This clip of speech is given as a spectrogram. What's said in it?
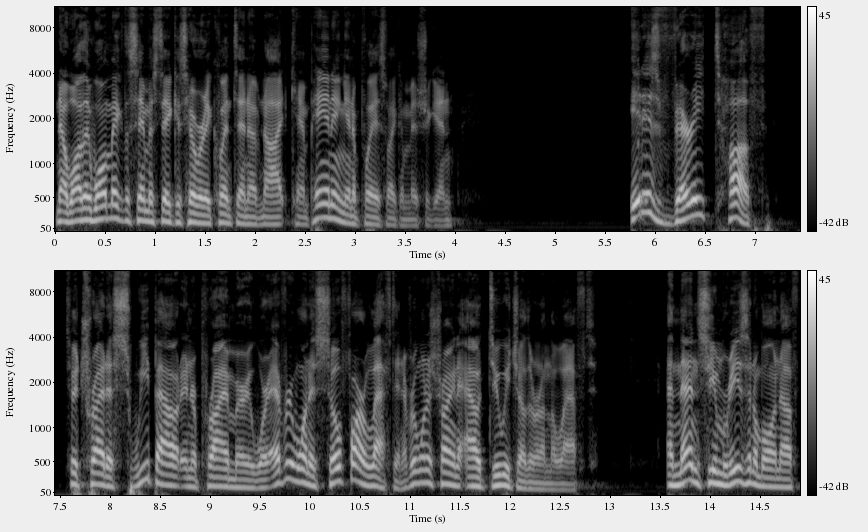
Now, while they won't make the same mistake as Hillary Clinton of not campaigning in a place like a Michigan, it is very tough to try to sweep out in a primary where everyone is so far left and everyone is trying to outdo each other on the left, and then seem reasonable enough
